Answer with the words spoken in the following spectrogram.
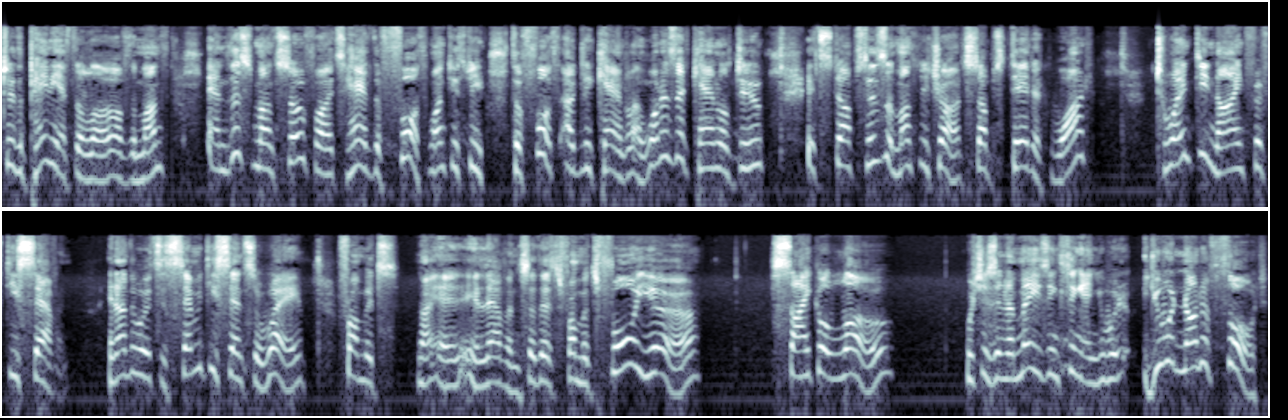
to the penny at the low of the month. And this month so far, it's had the fourth, one, two, three, the fourth ugly candle. And what does that candle do? It stops, this is a monthly chart, stops dead at what? 29.57. In other words, it's 70 cents away from its eh, 11. So that's from its four-year cycle low, which is an amazing thing. And you would you would not have thought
